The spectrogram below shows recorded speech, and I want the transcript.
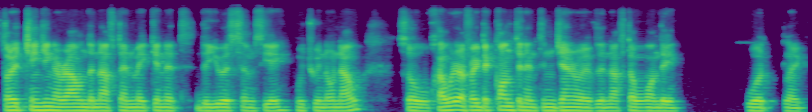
started changing around the NAFTA and making it the USMCA, which we know now. So how would it affect the continent in general if the NAFTA one day would like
